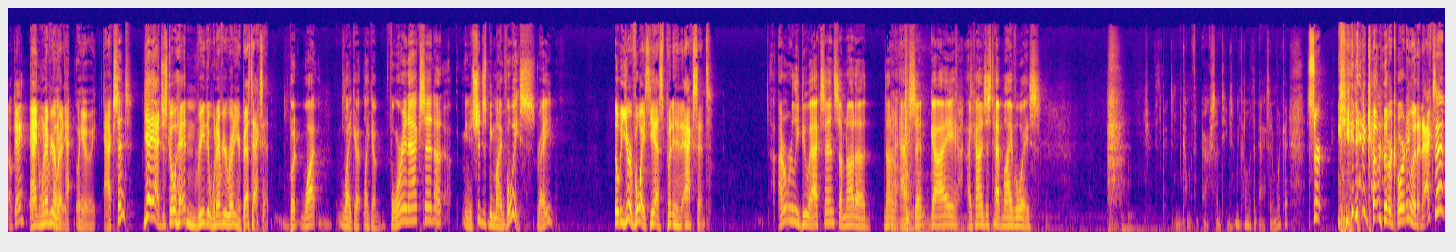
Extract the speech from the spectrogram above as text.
Okay, and whenever you're Wait, ready. a- wait, wait, wait. Accent? yeah, yeah. Just go ahead and read it whenever you're ready in your best accent. But what? Like a like a foreign accent? I, I mean, it should just be my voice, right? It'll be your voice, yes, but in an accent. I don't really do accents. I'm not a not an accent guy. I kind of just have my voice. Jerry, this guy didn't come with an accent. He didn't come with an accent. What kind? Sir, you didn't come to the recording with an accent?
